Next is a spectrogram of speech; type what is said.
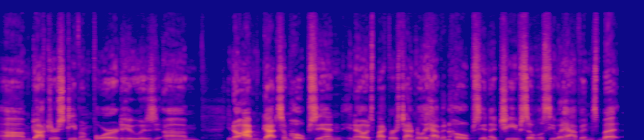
um, Dr. Stephen Ford, who is um, you know, I've got some hopes in. You know, it's my first time really having hopes in a chief, so we'll see what happens. But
